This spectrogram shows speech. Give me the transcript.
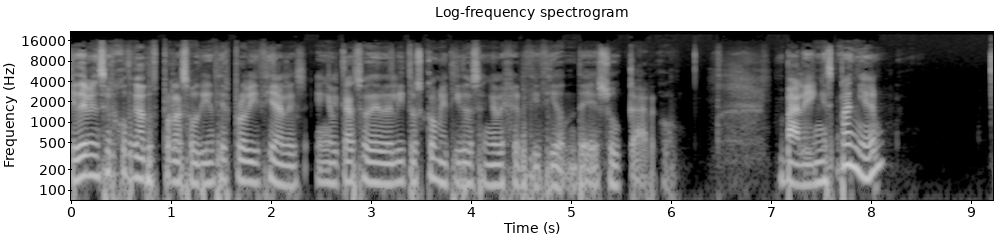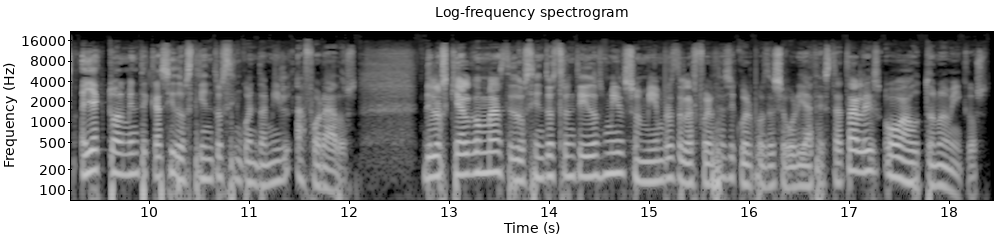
que deben ser juzgados por las audiencias provinciales en el caso de delitos cometidos en el ejercicio de su cargo. Vale, en España hay actualmente casi 250.000 aforados de los que algo más de 232.000 son miembros de las fuerzas y cuerpos de seguridad estatales o autonómicos.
